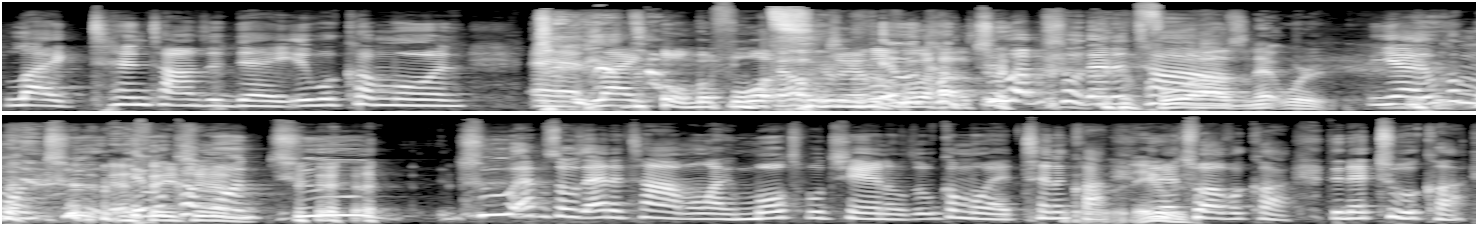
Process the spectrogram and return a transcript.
like ten times a day. It would come on at like on the Full House channel. it would come two episodes at a time. Full House Network. Yeah, it would come on two. it would come on two. Two episodes at a time on like multiple channels. It would come on at ten o'clock, They then at twelve o'clock, then at two o'clock,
